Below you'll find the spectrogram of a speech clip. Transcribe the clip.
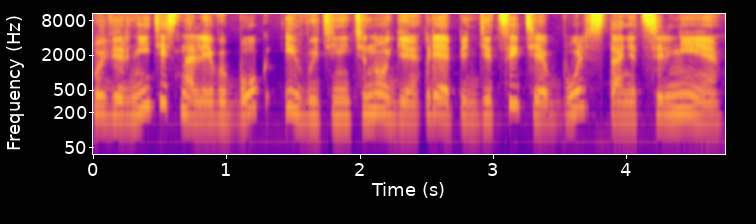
Повернитесь на левый бок и вытяните ноги при аппендиците боль станет сильнее.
